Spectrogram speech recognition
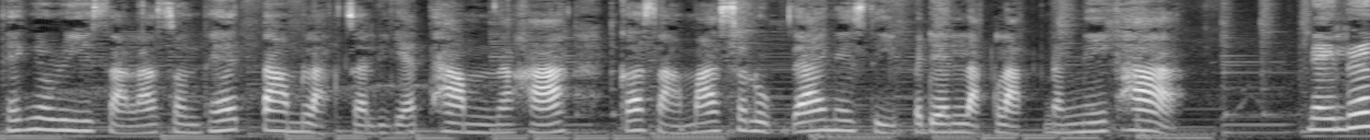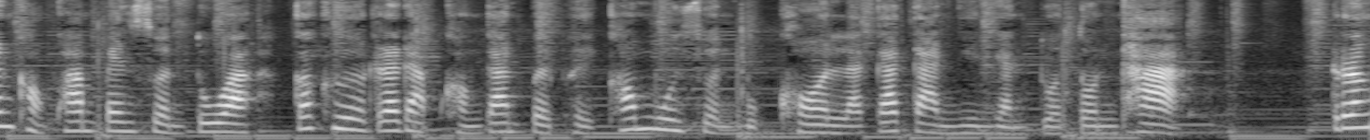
เทคโนโลยีสารสนเทศตามหลักจริยธรรมนะคะ ก็สามารถสรุปได้ใน 4 ประเด็นหลักๆ ดังนี้ค่ะ ในเรื่องของความเป็นส่วนตัวก็คือระดับของการเปิดเผยข้อมูลส่วนบุคคล และก็การยืนยันตัวตนค่ะ เรื่อง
